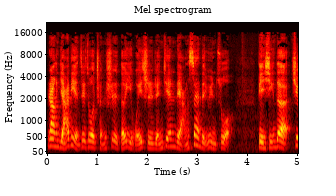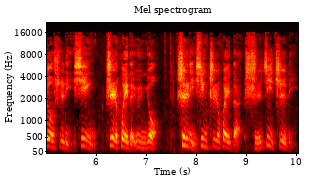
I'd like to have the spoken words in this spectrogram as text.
让雅典这座城市得以维持人间良善的运作。典型的就是理性智慧的运用。是理性智慧的实际治理，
